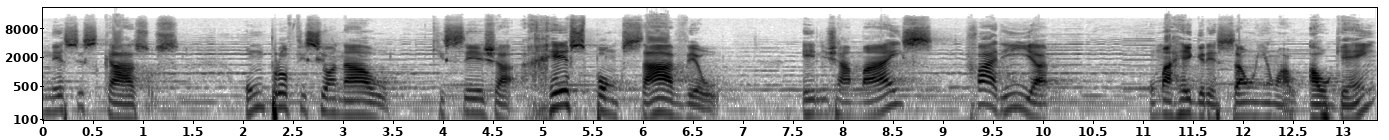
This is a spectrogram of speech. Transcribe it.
nesses casos. Um profissional que seja responsável, ele jamais faria uma regressão em um, alguém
